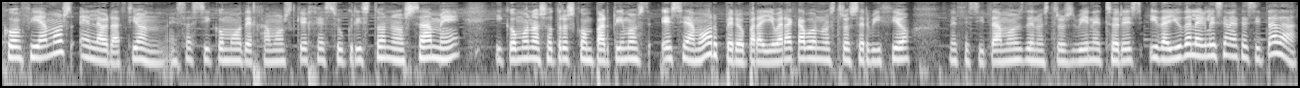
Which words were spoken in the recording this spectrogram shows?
Confiamos en la oración, es así como dejamos que Jesucristo nos ame y cómo nosotros compartimos ese amor, pero para llevar a cabo nuestro servicio necesitamos de nuestros bienhechores y de ayuda a la iglesia necesitada.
